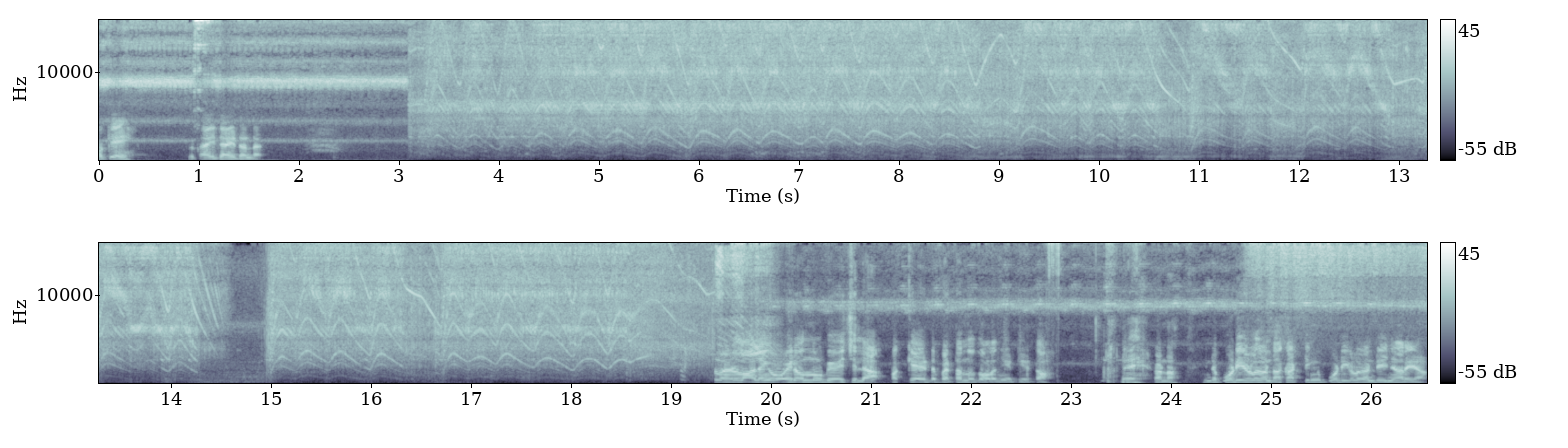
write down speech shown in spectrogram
ഓക്കെ ടൈറ്റ് ആയിട്ടുണ്ട്. വെള്ളം അല്ലെങ്കിൽ ഓയിലൊന്നും ഉപയോഗിച്ചില്ല. പക്കയായിട്ട് പെട്ടെന്ന് തുളഞ്ഞു കിട്ടി കേട്ടോ. ഏ കണ്ടോ? ഇതിന്റെ പൊടികൾ കണ്ടോ? കട്ടിങ് പൊടികൾ കണ്ടു കഴിഞ്ഞാൽ അറിയാം.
